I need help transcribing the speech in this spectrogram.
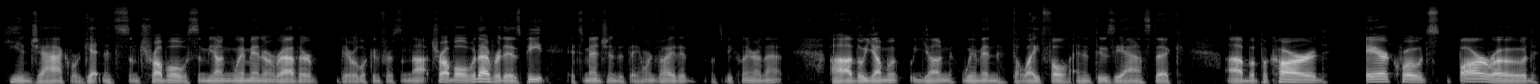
he and Jack were getting into some trouble with some young women, or rather, they were looking for some not trouble, whatever it is. Pete, it's mentioned that they were invited. Let's be clear on that. Uh, the young young women, delightful and enthusiastic, uh, but Picard, air quotes, borrowed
